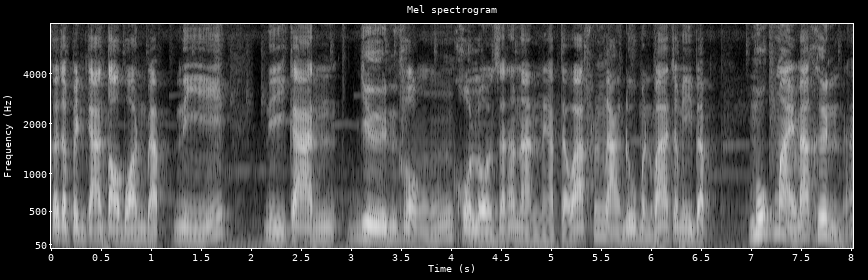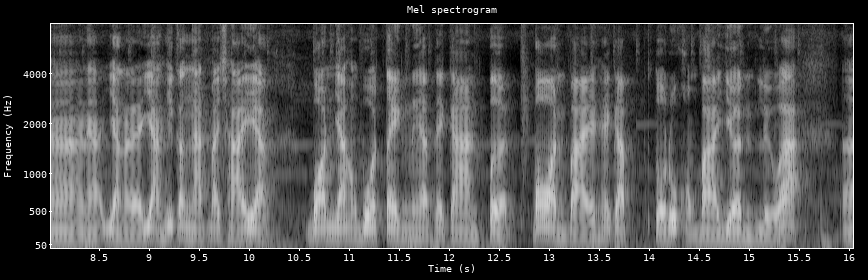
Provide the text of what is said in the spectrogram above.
ก็จะเป็นการต่อบอลแบบหนีหนีการยืนของโคโลนซะเท่านั้นนะครับแต่ว่าครึ่งหลังดูเหมือนว่าจะมีแบบ มุกใหม่มากขึ้นอ่านะอย่างอะไรอย่างที่ก็งัดมาใช้อย่างบอลยาของบัวเต็งนะครับในการเปิดป้อนไปให้กับตัวรุกของบาเยินหรือว่าอ่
